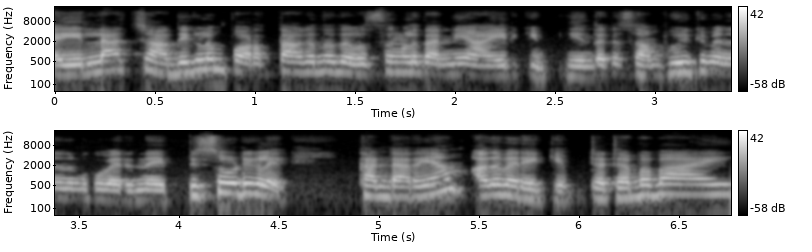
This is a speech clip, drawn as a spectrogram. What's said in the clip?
എല്ലാ ചതികളും പുറത്താകുന്ന ദിവസങ്ങൾ തന്നെ ആയിരിക്കും ഇനി എന്തൊക്കെ സംഭവിക്കുമെന്ന് നമുക്ക് വരുന്ന എപ്പിസോഡുകളിൽ കണ്ടറിയാം. അതുവരേക്കും. ബൈ.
